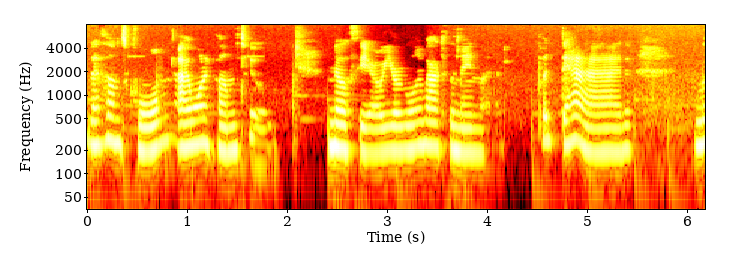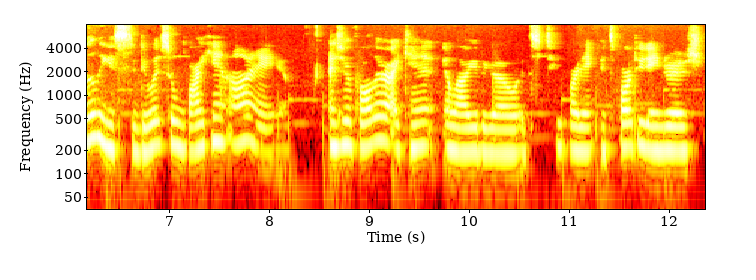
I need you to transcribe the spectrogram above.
That sounds cool. I want to come too. No, Theo, you're going back to the mainland. But Dad, Lily used to do it, so why can't I? As your father, I can't allow you to go. It's too far. it's far too dangerous.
